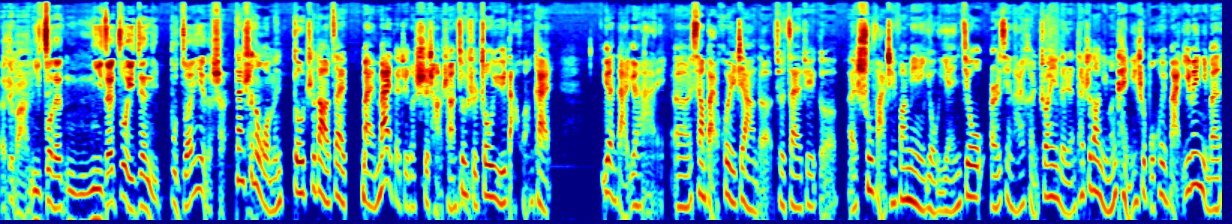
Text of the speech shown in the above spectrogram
啊，对吧？你做在你在做一件你不专业的事儿。但是呢，我们都知道，在买卖的这个市场上，就是周瑜打黄盖，愿打愿挨。呃，像百惠这样的，就在这个呃书法这方面有研究，而且呢还很专业的人，他知道你们肯定是不会买，因为你们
